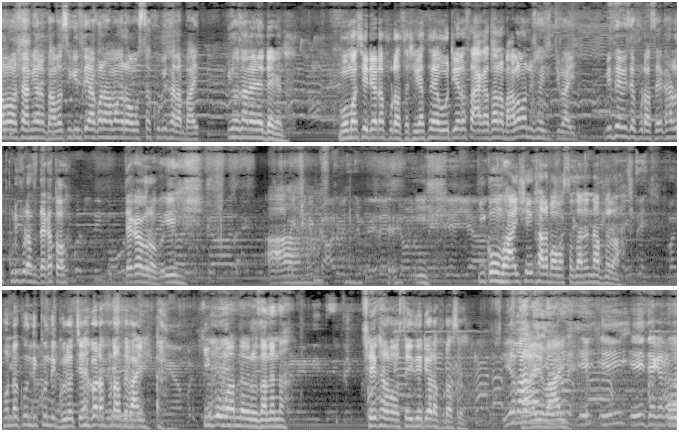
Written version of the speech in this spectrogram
ভালোবাসা, আমি অনেক ভালো আছি, কিন্তু এখন আমার অবস্থা খুবই খারাপ, ভাই। কি জানেন দেখেন, মৌমাছি ঠিক আছে? আঘাত হয় না, ভালো মানুষ হয়েছি, ভাই। ফুট আছে, ঘাটত কুড়ি দেখা তো। দেখা করো কি কম ভাই, সেই খারাপ অবস্থা, জানেন না আপনারা? ফোনটা কোন দিক কোন দিক ঘুরেছে করা ফুট আছে, ভাই। কি কম আপনারা জানেন না? সেই খারাপ অবস্থা এই যে এটিয়াটা ফুট আছে। ভাই রে ভাই। ও,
